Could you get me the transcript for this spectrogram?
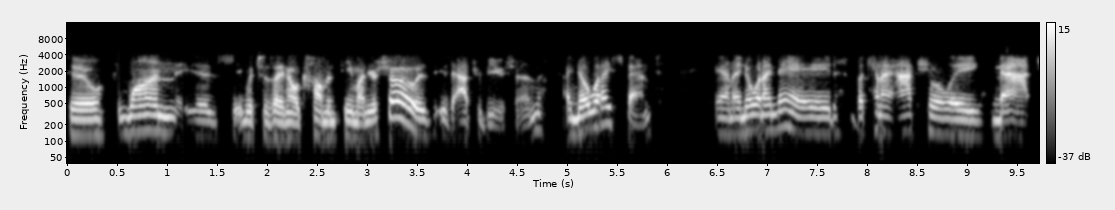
to. One is, which is I know a common theme on your show is, is attribution. I know what I spent and I know what I made, but can I actually match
